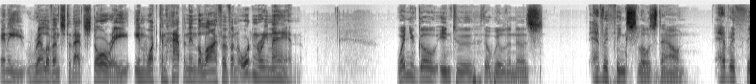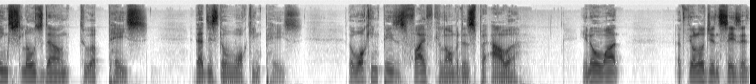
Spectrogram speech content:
any relevance to that story in what can happen in the life of an ordinary man. When you go into the wilderness, everything slows down. Everything slows down to a pace. That is the walking pace. The walking pace is five kilometers per hour. You know what? a theologian says that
